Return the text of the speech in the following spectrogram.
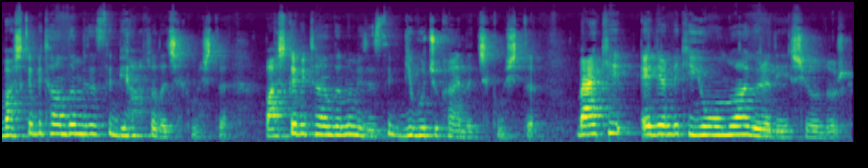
Başka bir tanıdığım vizesi bir haftada çıkmıştı. Başka bir tanıdığımın vizesi bir buçuk ayda çıkmıştı. Belki ellerindeki yoğunluğa göre değişiyordur.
